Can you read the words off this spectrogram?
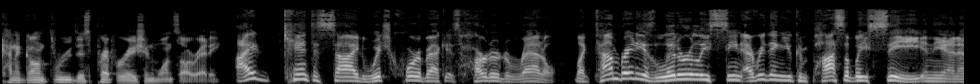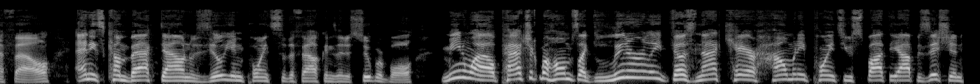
kind of gone through this preparation once already. I can't decide which quarterback is harder to rattle. Like Tom Brady has literally seen everything you can possibly see in the NFL, and he's come back down a zillion points to the Falcons in a Super Bowl. Meanwhile, Patrick Mahomes like literally does not care how many points you spot the opposition.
